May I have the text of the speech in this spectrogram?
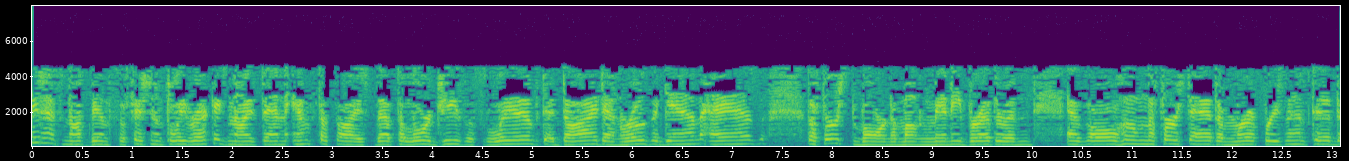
It has not been sufficiently recognized and emphasized that the Lord Jesus lived, died, and rose again as the firstborn among many brethren, as all whom the first Adam represented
